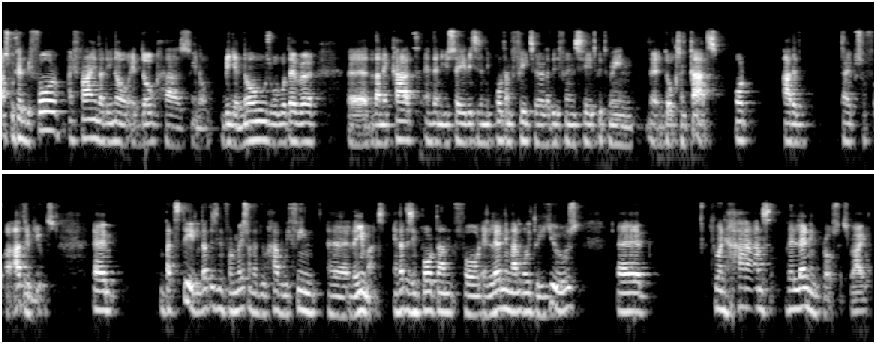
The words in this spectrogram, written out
As we said before, I find that you know a dog has you know bigger nose or whatever uh, than a cat, and then you say this is an important feature that differentiates between uh, dogs and cats or other types of uh, attributes. Um, but still, that is information that you have within uh, the image, and that is important for a learning algorithm to use to enhance the learning process, right?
